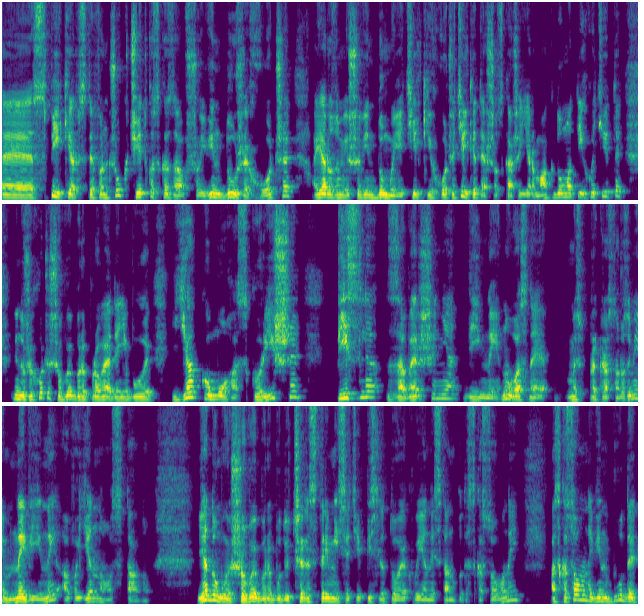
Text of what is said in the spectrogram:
Е, спікер Стефанчук чітко сказав, що він дуже хоче, а я розумію, що він думає тільки і хоче, тільки те, що скаже Єрмак, думати і хотіти. Він дуже хоче, щоб вибори проведені були якомога скоріше після завершення війни. Ну, власне, ми прекрасно розуміємо, не війни, а воєнного стану. Я думаю, що вибори будуть через три місяці після того, як воєнний стан буде скасований. А скасований він буде.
